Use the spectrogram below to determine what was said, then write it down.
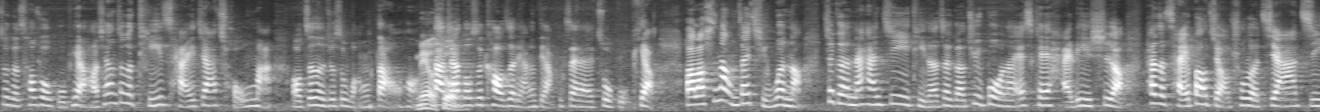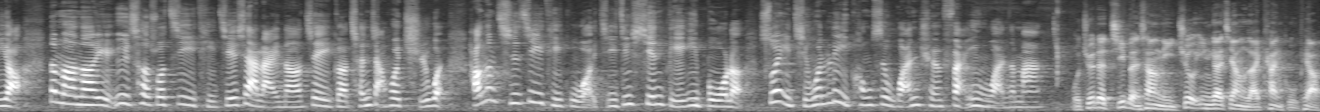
这个操作股票，好像这个题材加筹码哦，真的就是王道哈。没有错，大家都是靠这两点再来做股票。好，老师，那我们再请问呢、哦，这个南韩记忆体的这个巨擘呢，SK 海力士哦，它的财报缴出了佳绩哦，那么呢也预测说记忆体接下来呢这个成长会持稳。好，那么其实记忆体股已经先跌一波了，所以请问利空是完全反应完了吗？我觉得基本上你就应该这样来看股票，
